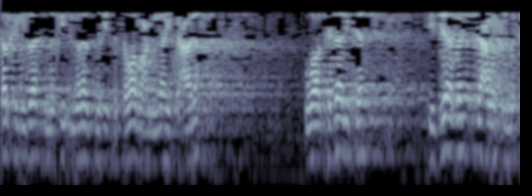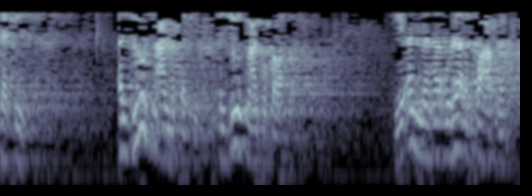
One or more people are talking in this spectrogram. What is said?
ترك اللباس النفيس الملابس النفيسة تواضعا لله تعالى. وكذلك إجابة دعوة المساكين. الجلوس مع المساكين الجلوس مع الفقراء. لأن هؤلاء الضعفاء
